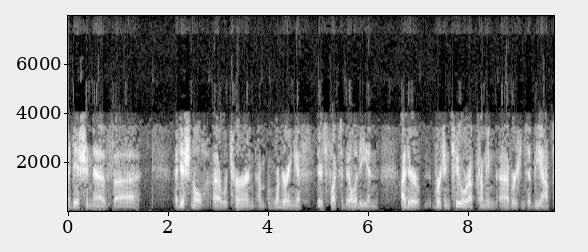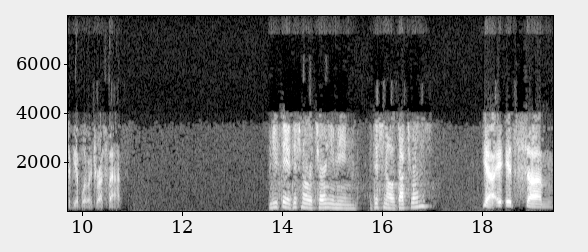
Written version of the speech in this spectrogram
addition of uh, additional uh, return. I'm, I'm wondering if there's flexibility in either version 2 or upcoming uh, versions of BEopt to be able to address that. When you say additional return, you mean additional duct runs? Yeah, it, it's um,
